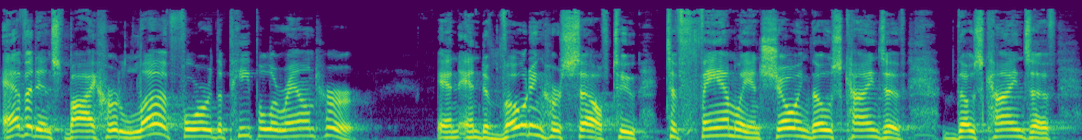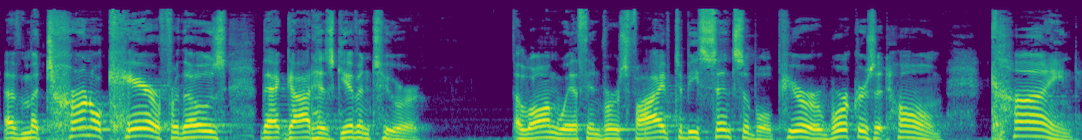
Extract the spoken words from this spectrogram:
evidenced by her love for the people around her and, and devoting herself to, to family and showing those kinds of, those kinds of, of maternal care for those that God has given to her. Along with, in verse 5, to be sensible, pure, workers at home, kind,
